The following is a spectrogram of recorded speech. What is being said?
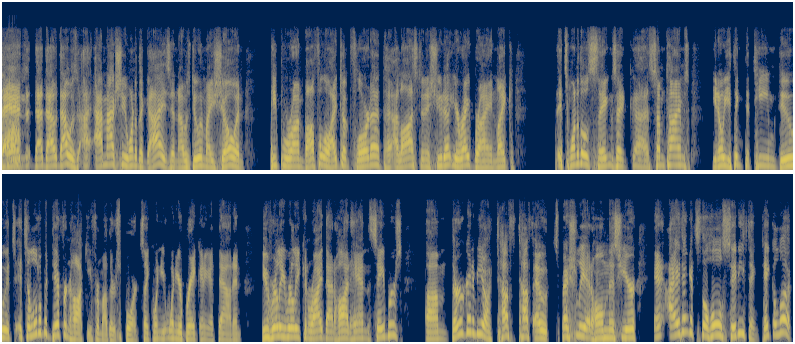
That? And that, that, that was, I, I'm actually one of the guys, and I was doing my show, and people were on Buffalo. I took Florida. I lost in a shootout. You're right, Brian. Like, it's one of those things that uh, sometimes you know you think the team do it's it's a little bit different hockey from other sports like when you when you're breaking it down and you really really can ride that hot hand the sabres um, they're going to be a tough, tough out, especially at home this year. And I think it's the whole city thing. Take a look.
